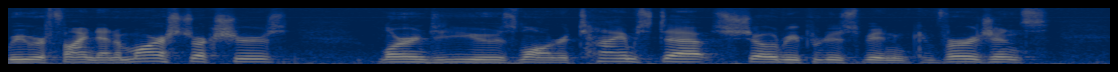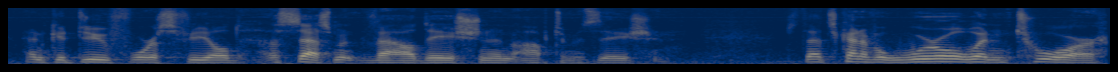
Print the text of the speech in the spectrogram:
We refined NMR structures, learned to use longer time steps, showed reproducibility and convergence, and could do force field assessment, validation, and optimization. So that's kind of a whirlwind tour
